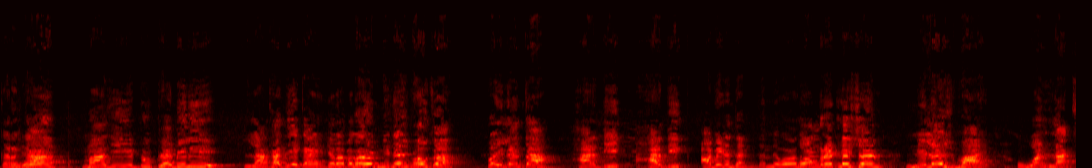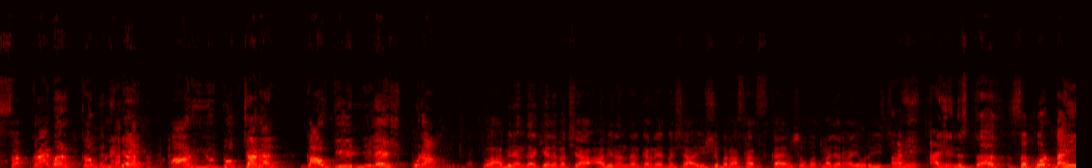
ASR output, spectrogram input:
कारण का? माझी युट्यूब फॅमिली लाखात एक आहे. ह्याला बघा. म्हणून निलेश भाऊचा पहिल्यांदा हार्दिक हार्दिक अभिनंदन. धन्यवाद. कॉंग्रॅच्युलेशन निलेश भाई. One lakh subscriber completed on YouTube channel Gavthi Nilesh Pune तो अभिनंदन केल्यापेक्षा अभिनंदन करण्यापेक्षा आयुष्यभर असाच कायम सोबत माझ्या राहा एवढं इच्छा आणि आई नुसतं सपोर्ट नाही.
